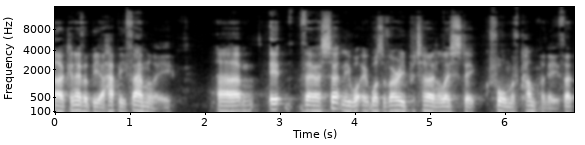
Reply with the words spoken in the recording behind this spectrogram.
uh, can ever be a happy family, um, it, there certainly it was a very paternalistic form of company that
